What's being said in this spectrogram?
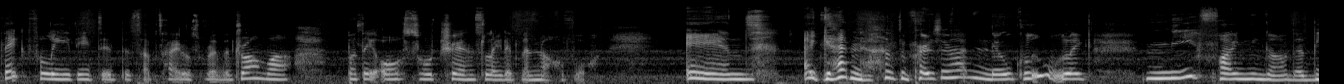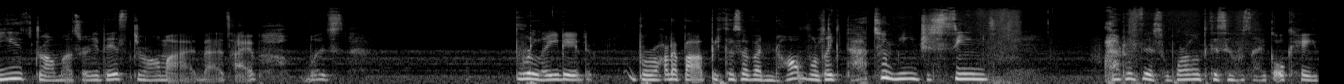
thankfully they did the subtitles for the drama but they also translated the novel. And again the person had no clue like me finding out that these dramas or this drama at that time was related brought about because of a novel. Like that to me just seemed out of this world because it was like okay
